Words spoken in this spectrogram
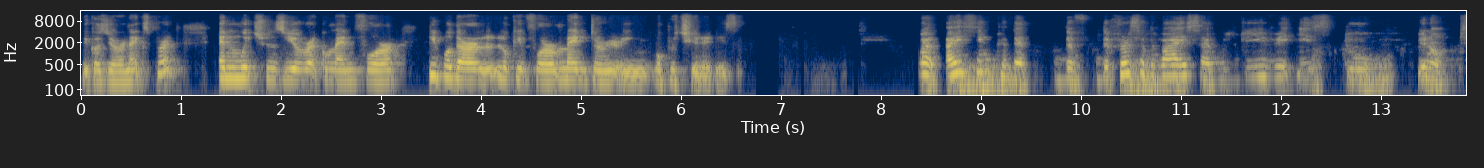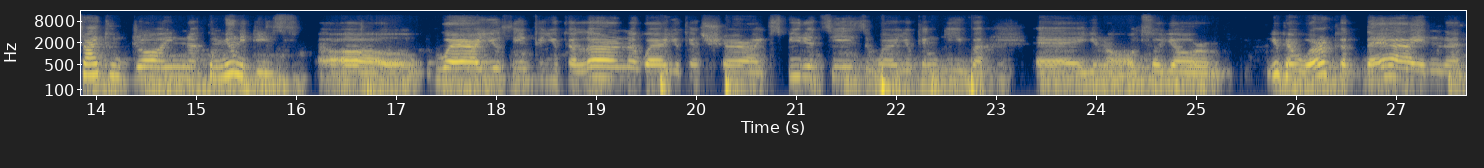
because you're an expert and which ones you recommend for people that are looking for mentoring opportunities? Well i think that the, the first advice I would give is to, you know, try to join communities uh, where you think you can learn, where you can share experiences, where you can give, uh, you know, also your, you can work there and,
